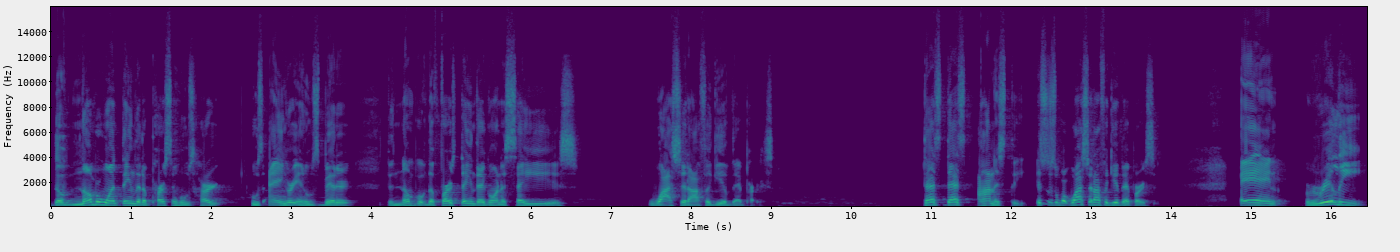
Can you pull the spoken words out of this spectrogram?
the number one thing that a person who's hurt, who's angry, and who's bitter, the number the first thing they're going to say is, "Why should I forgive that person?" That's that's honesty. This is why should I forgive that person? And really,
